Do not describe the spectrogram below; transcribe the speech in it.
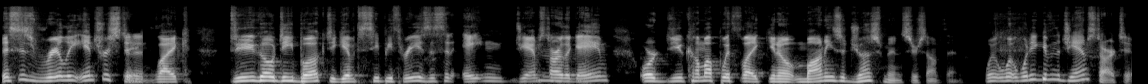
This is really interesting. Like, do you go D book? Do you give it to CP3? Is this an eight and jam star of the game? Or do you come up with like, you know, Monty's adjustments or something? What, what, what are you giving the jam star to?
